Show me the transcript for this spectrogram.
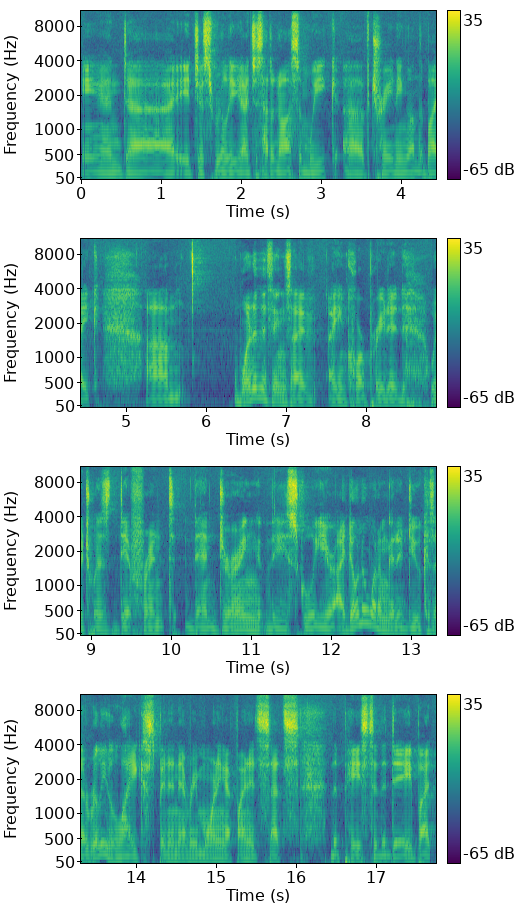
and uh, it just really i just had an awesome week of training on the bike um, one of the things I've I incorporated, which was different than during the school year, I don't know what I'm going to do because I really like spinning every morning. I find it sets the pace to the day. But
